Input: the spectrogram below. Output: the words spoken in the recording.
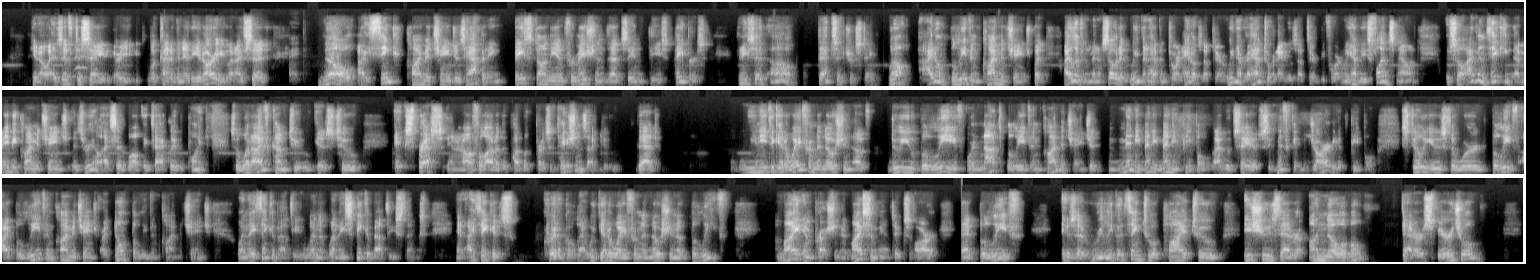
You know, as if to say, Are you what kind of an idiot are you? And I said, right. No, I think climate change is happening based on the information that's in these papers. And he said, Oh, that's interesting. Well, I don't believe in climate change, but I live in Minnesota. We've been having tornadoes up there. We never had tornadoes up there before, and we have these floods now. And so I've been thinking that maybe climate change is real. I said, well, exactly the point. So what I've come to is to express in an awful lot of the public presentations I do that we need to get away from the notion of do you believe or not believe in climate change? And many, many, many people, I would say a significant majority of people, still use the word belief. I believe in climate change or I don't believe in climate change when they think about these, when, when they speak about these things. And I think it's critical that we get away from the notion of belief. My impression and my semantics are that belief is a really good thing to apply to issues that are unknowable, that are spiritual,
